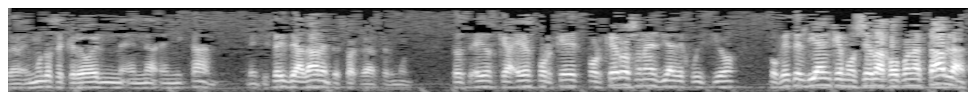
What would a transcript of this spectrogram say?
El mundo se creó en, en, en Nisan. 26 de Adar empezó a crearse el mundo. Entonces, ellos, ellos ¿por qué, ¿por qué Rosh es día de juicio? Porque es el día en que Moshe bajó con las tablas.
